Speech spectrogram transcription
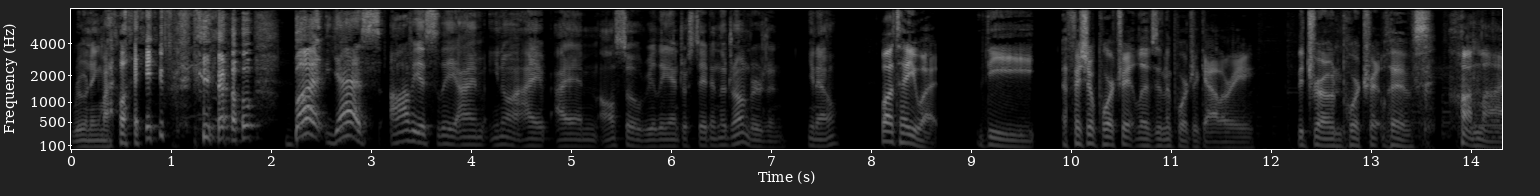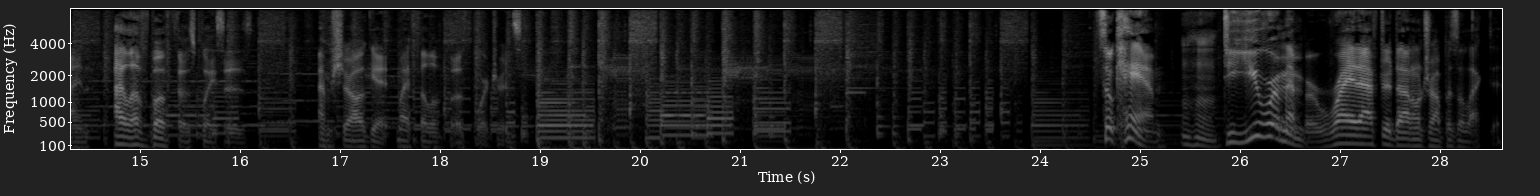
ruining my life, you know. But yes, obviously I'm, you know, I I am also really interested in the drone version, you know. well, I'll tell you what. The official portrait lives in the portrait gallery. The drone portrait lives online. I love both those places. I'm sure I'll get my fill of both portraits. So, Cam, Mm-hmm. do you remember right after Donald Trump was elected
